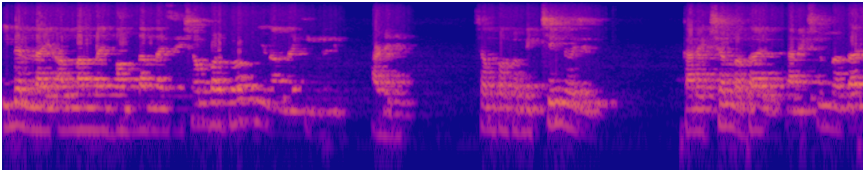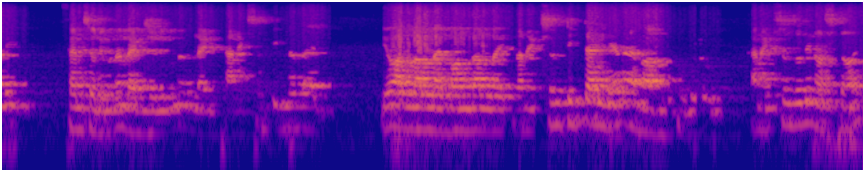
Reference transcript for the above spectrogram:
ইবেল্লাই আল্লাহ বান্দাল্লাই যে সম্পর্ক ইয়ে আল্লাহ কি করে হাটে সম্পর্ক বিচ্ছিন্ন হয়ে যাবে। কানেকশন না কানেকশন না ফ্যান না লাইট চলিব না লাইট কানেকশন ঠিক না ইও আল্লাহ আল্লাহ বান্দাল্লাই কানেকশন ঠিক থাকে না এবাদত কবুল। কানেকশন যদি নষ্ট হয়,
